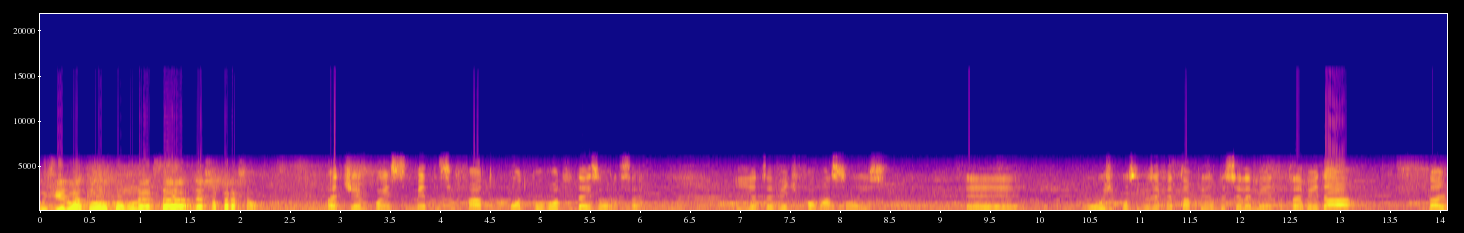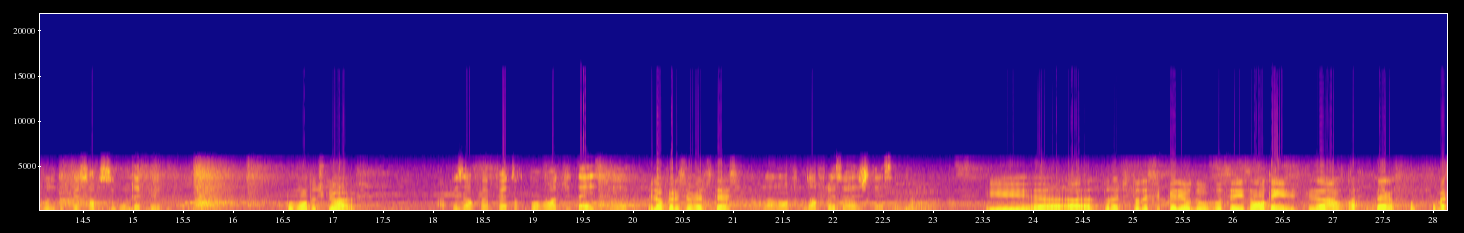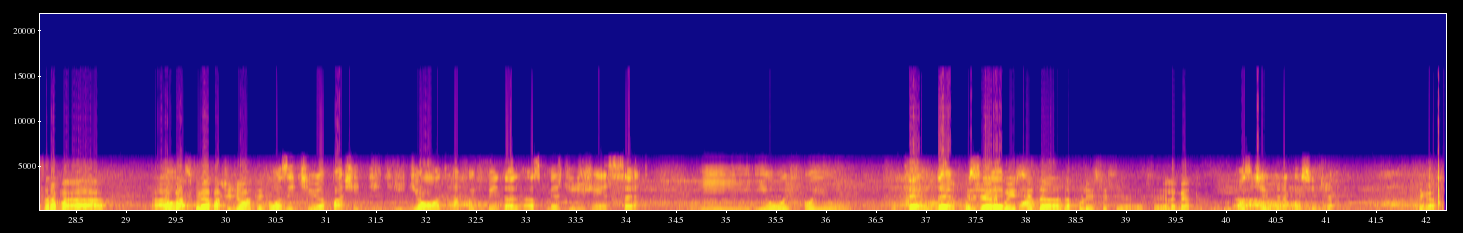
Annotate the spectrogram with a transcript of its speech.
O Giro atuou como nessa, nessa operação? Pai, tivemos conhecimento desse fato ontem por volta de 10 horas, certo? E através de informações, é, hoje conseguimos efetuar a prisão desse elemento através da, da ajuda do pessoal do segundo DP. Por volta de que horas? A prisão foi efetuada por volta de 10 e meia. Ele ofereceu resistência? Não, não, não ofereceu resistência. E uh, durante todo esse período, vocês ontem fizeram, começaram a, a, a vasculhar a partir de ontem? Positivo. A partir de, de, de ontem já foi feita as primeiras diligências, certo? E, e hoje foi o, o término dela. Ele já era conhecido da, da polícia, esse, esse elemento? Positivo, já era conhecido já. Obrigado.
